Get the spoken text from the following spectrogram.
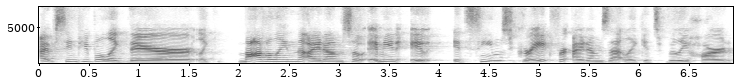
I've seen people like they're like modeling the item. So I mean, it it seems great for items that like it's really hard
